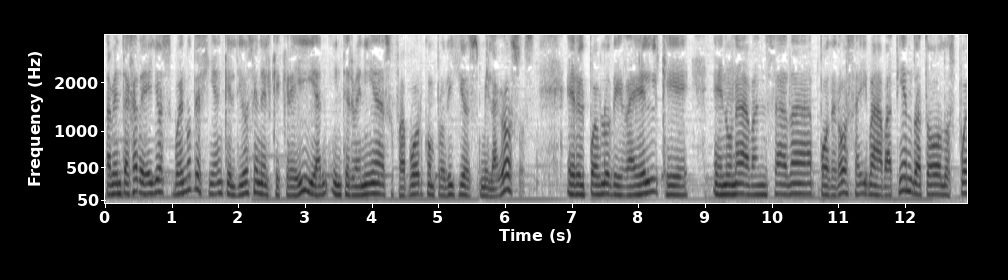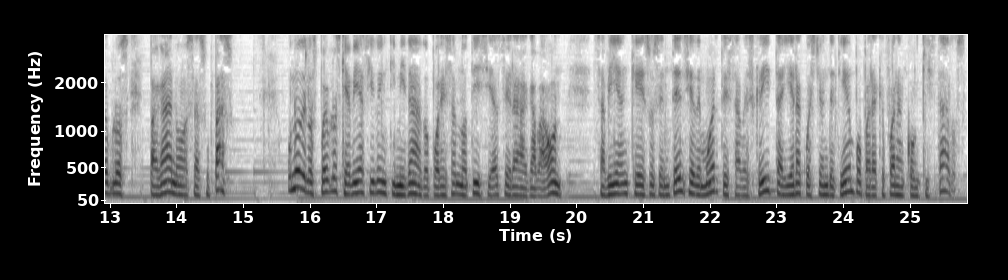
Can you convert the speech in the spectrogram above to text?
la ventaja de ellos, bueno, decían que el Dios en el que creían intervenía a su favor con prodigios milagrosos. Era el pueblo de Israel que en una avanzada poderosa iba abatiendo a todos los pueblos paganos a su paso. Uno de los pueblos que había sido intimidado por esas noticias era Gabaón. Sabían que su sentencia de muerte estaba escrita y era cuestión de tiempo para que fueran conquistados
